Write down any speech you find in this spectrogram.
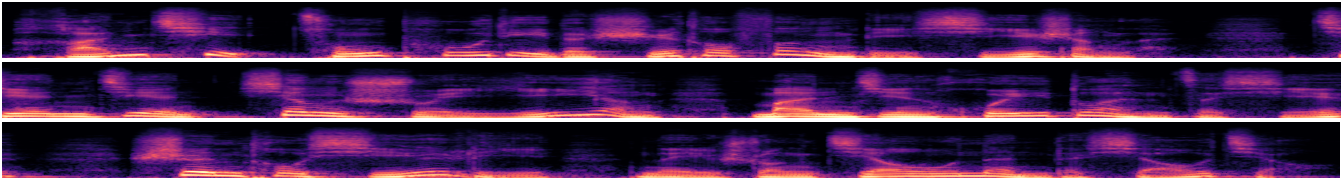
寒气从铺地的石头缝里袭上来，渐渐像水一样漫进灰缎子鞋，渗透鞋里那双娇嫩的小脚。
